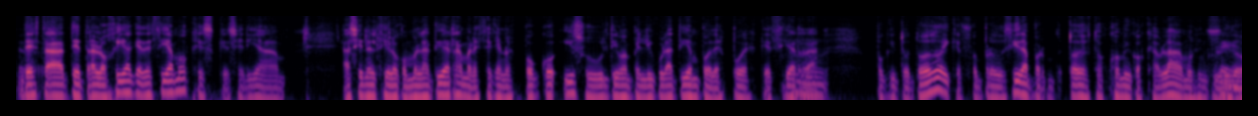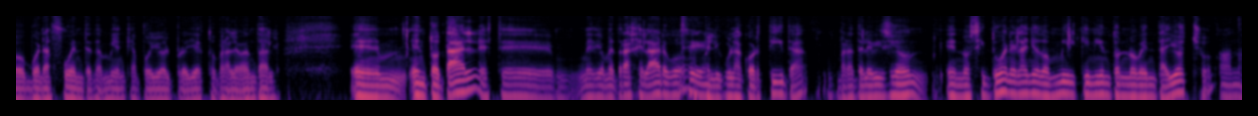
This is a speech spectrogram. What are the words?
de esta tetralogía que decíamos que, es, que sería Así en el cielo como en la tierra, parece que no es poco, y su última película Tiempo después, que cierra Mm. poquito todo y que fue producida por todos estos cómicos que hablábamos, incluido Buena Fuente también, que apoyó el proyecto para levantarlo. Eh, en total, este mediometraje largo, Sí. película cortita para televisión, eh, nos sitúa en el año 2598. Ah, no.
